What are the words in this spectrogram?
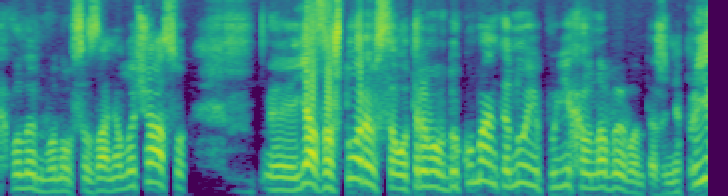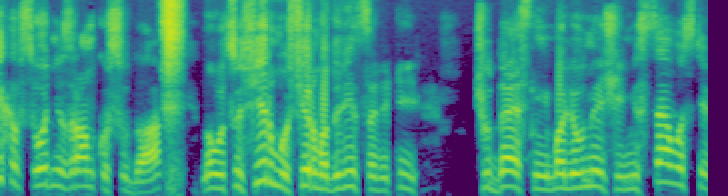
хвилин воно все зайняло часу. Е, Я зашторився, отримав документи, ну і поїхав на вивантаження. Приїхав сьогодні зранку сюди, на оцю фірму. Фірма, дивіться, в якій чудесній мальовничій місцевості.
